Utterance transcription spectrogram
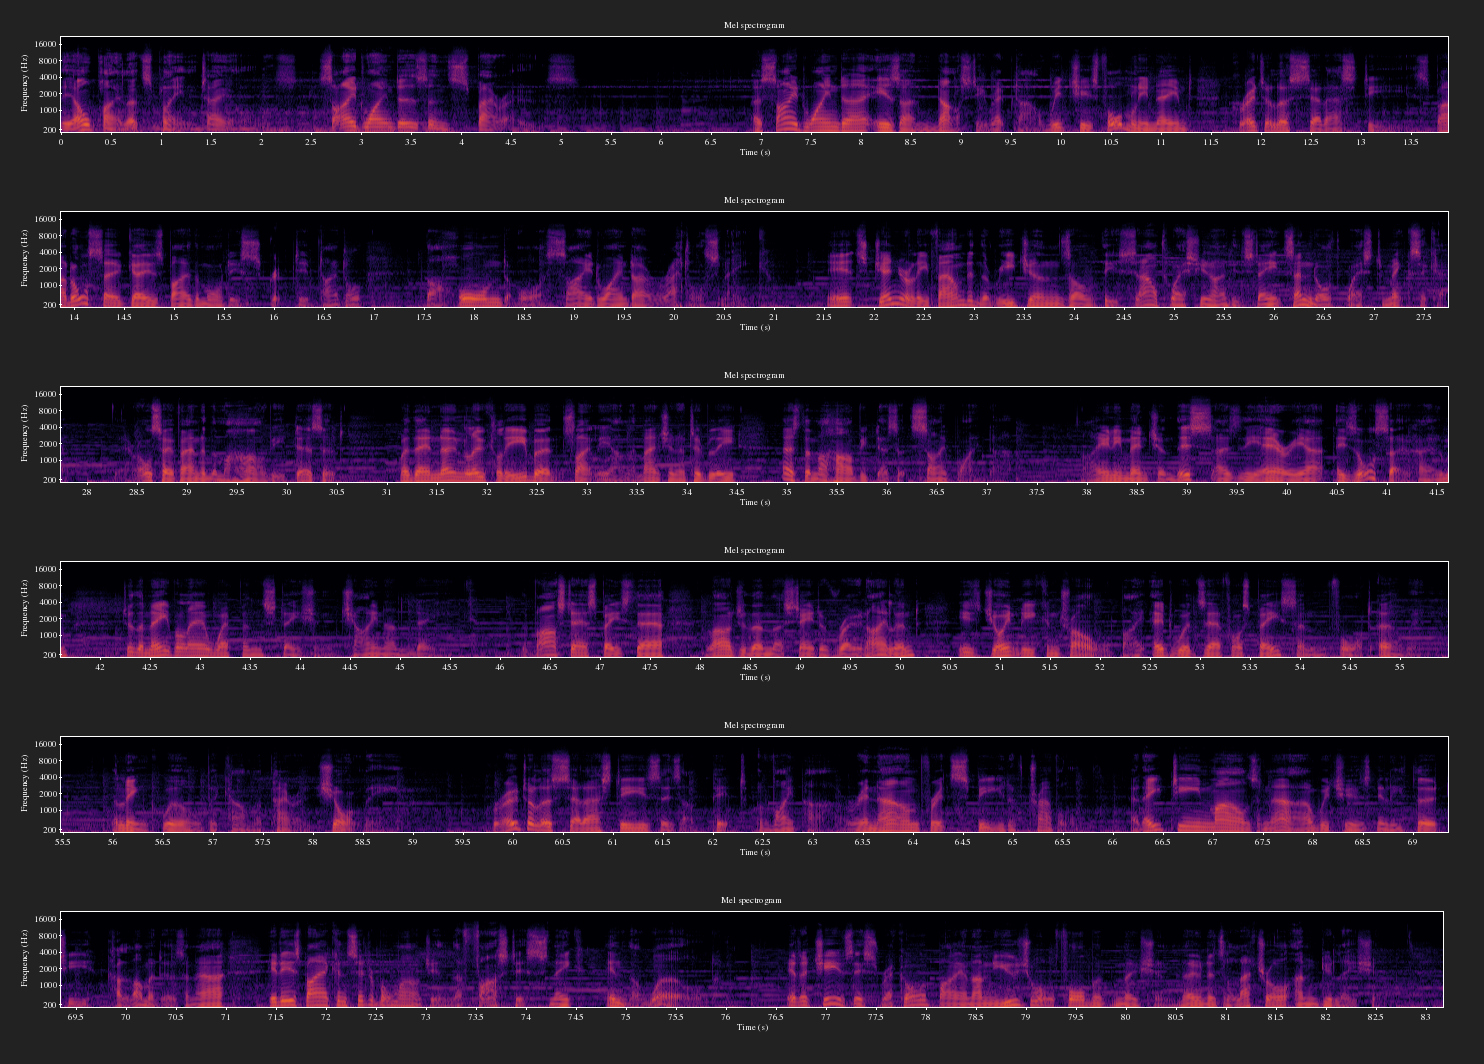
The Old Pilot's Plane Tales Sidewinders and Sparrows. A sidewinder is a nasty reptile which is formally named Crotalus cerastes, but also goes by the more descriptive title the horned or sidewinder rattlesnake. It's generally found in the regions of the southwest United States and northwest Mexico. They're also found in the Mojave Desert, where they're known locally but slightly unimaginatively as the Mojave Desert Sidewinder. I only mention this as the area is also home to the Naval Air Weapons Station, China Lake. The vast airspace there, larger than the state of Rhode Island, is jointly controlled by Edwards Air Force Base and Fort Irwin. The link will become apparent shortly. Crotalus cerastes is a pit viper, renowned for its speed of travel. At 18 miles an hour, which is nearly 30 kilometers an hour, it is by a considerable margin the fastest snake in the world. It achieves this record by an unusual form of motion known as lateral undulation.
